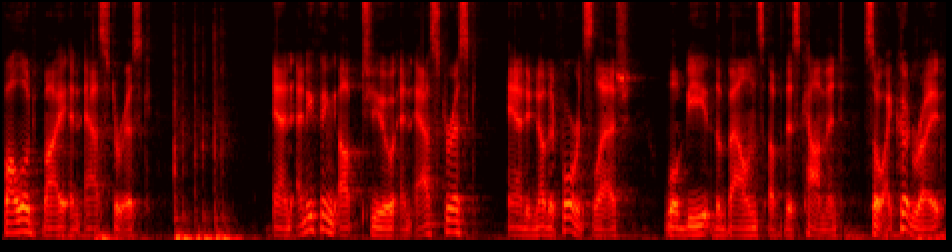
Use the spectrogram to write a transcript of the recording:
followed by an asterisk. And anything up to an asterisk and another forward slash will be the bounds of this comment. So I could write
